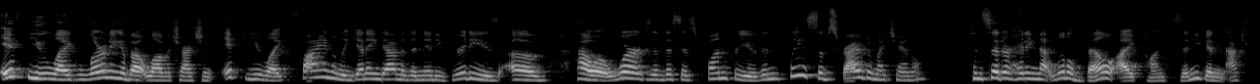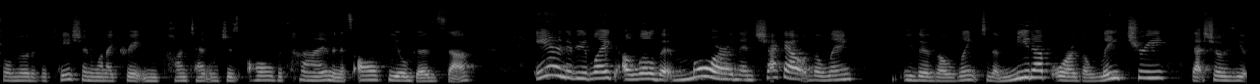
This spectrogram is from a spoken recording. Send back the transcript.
if you like learning about law of attraction, if you like finally getting down to the nitty gritties of how it works, if this is fun for you, then please subscribe to my channel. Consider hitting that little bell icon because then you get an actual notification when I create new content, which is all the time and it's all feel good stuff. And if you'd like a little bit more, then check out the link, either the link to the meetup or the link tree that shows you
